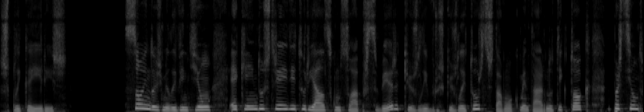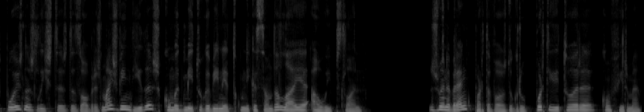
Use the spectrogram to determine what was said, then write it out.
explica Iris. Só em 2021 é que a indústria editorial se começou a perceber que os livros que os leitores estavam a comentar no TikTok apareciam depois nas listas das obras mais vendidas, como admite o Gabinete de Comunicação da Leia ao Y. Joana Branco, porta-voz do grupo Porta Editora, confirma.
